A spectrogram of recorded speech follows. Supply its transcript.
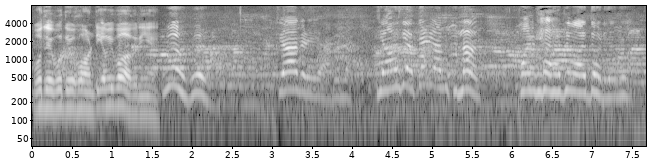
वो देखो देखो आंटियाँ भी भाग रही हैं। क्या करें यार यहाँ से आते हैं यहाँ पे खुला। फ़ोन गया है तुम्हारे दौड़ जाते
